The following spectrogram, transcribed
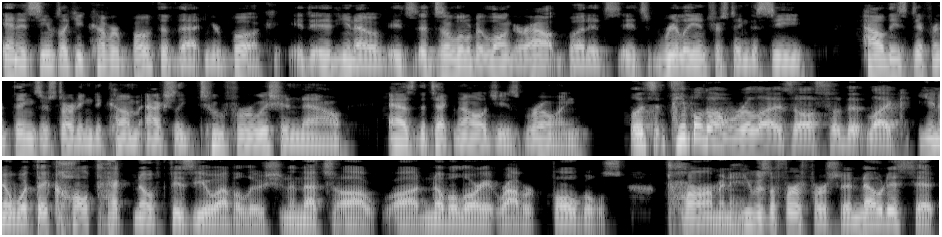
And it seems like you cover both of that in your book. It, it, you know, it's it's a little bit longer out, but it's it's really interesting to see how these different things are starting to come actually to fruition now as the technology is growing. Well, people don't realize also that, like, you know, what they call technophysio-evolution, and that's uh, uh, Nobel laureate Robert Fogel's term, and he was the first person to notice it.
